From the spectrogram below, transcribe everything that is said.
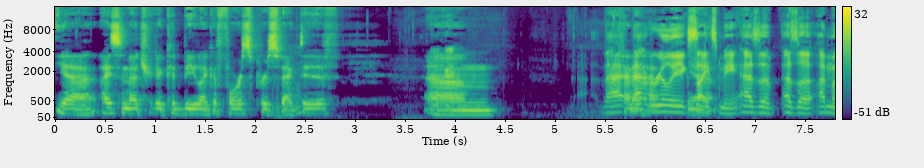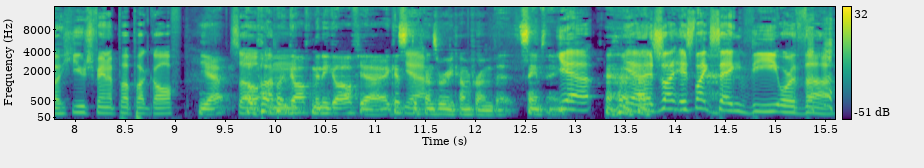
yeah isometric. It could be like a force perspective. Um, That that ha- really excites yeah. me as a as a I'm a huge fan of putt putt golf. yeah. So, So putt um, golf, mini golf. Yeah, I guess it yeah. depends where you come from, but same thing. Yeah, yeah. It's like it's like saying the or the.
